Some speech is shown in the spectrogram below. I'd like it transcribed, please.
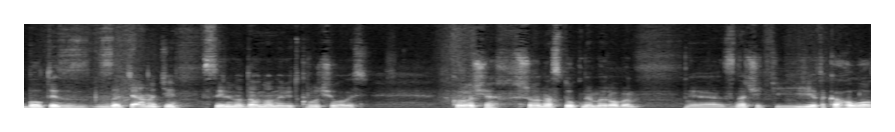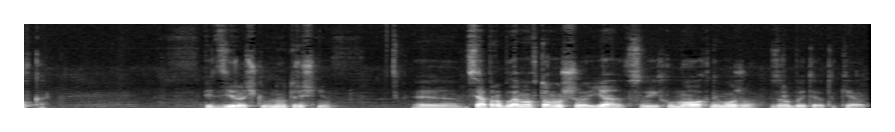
Болти з- затягнуті, сильно давно не відкручувались. Коротше, що наступне ми робимо? Е, значить, є така головка під зірочку внутрішню. Е, вся проблема в тому, що я в своїх умовах не можу зробити отаке от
